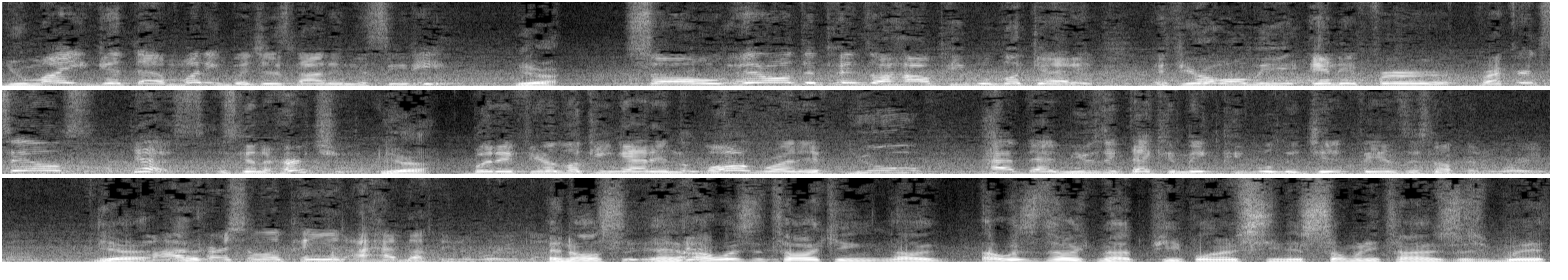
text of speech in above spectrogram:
You might get that money, but just not in the CD. Yeah. So it all depends on how people look at it. If you're only in it for record sales, yes, it's gonna hurt you. Yeah. But if you're looking at it in the long run, if you have that music that can make people legit fans, there's nothing to worry about. Yeah. My uh, personal opinion, I have nothing to worry about. And also, and I wasn't talking. No, I wasn't talking about people, and I've seen this so many times with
